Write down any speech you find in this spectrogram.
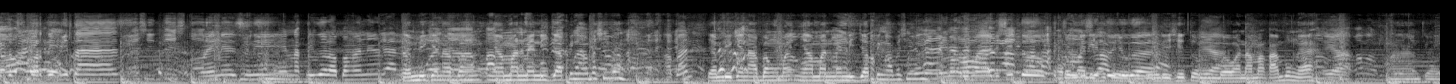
Untuk sportivitas. Mainnya di sini enak juga lapangannya. Yang bikin abang nyaman main di Japing apa sih bang? Apaan? Yang bikin abang ma- nyaman main di Japing apa sih bang? Emang rumahnya di situ. Rumah di situ juga. di situ Iya. membawa nama kampung ya. Iya. Mantap.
